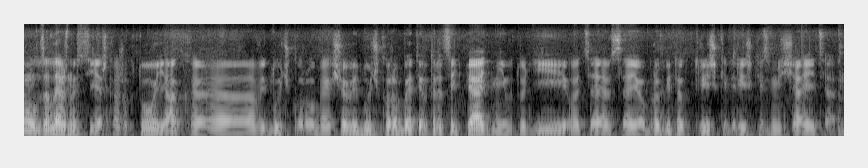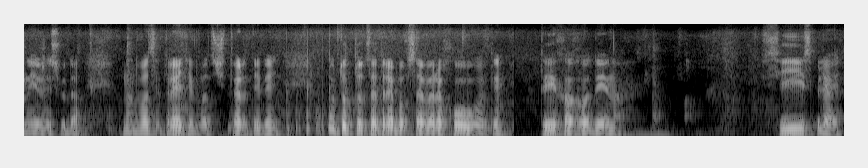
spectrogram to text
Ну, в залежності, я ж кажу, хто як е, відлучку робить. Якщо відлучку робити в 35 днів, тоді оце все обробіток трішки-трішки зміщається ниже сюди, на 23-24 день. Ну, тобто це треба все вираховувати. Тиха година. Всі сплять.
